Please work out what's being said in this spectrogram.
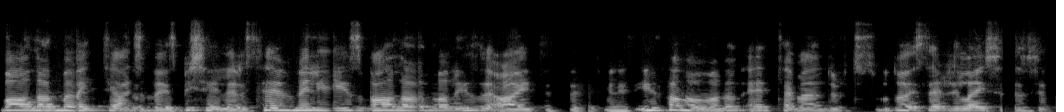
Bağlanma ihtiyacındayız. Bir şeyleri sevmeliyiz, bağlanmalıyız ve ait hissetmeliyiz. İnsan olmanın en temel dürtüsü. Bu ise relationship.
